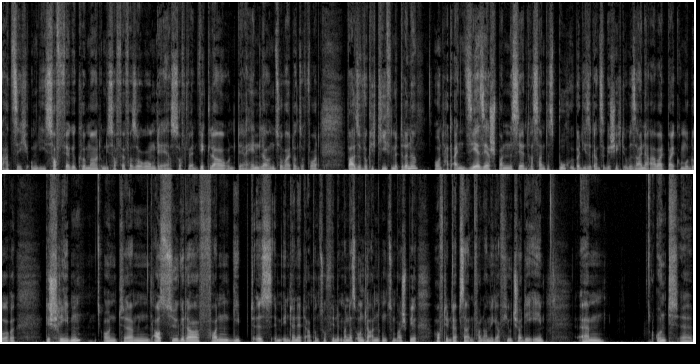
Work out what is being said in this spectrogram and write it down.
Hat sich um die Software gekümmert, um die Softwareversorgung, der ist Softwareentwickler und der Händler und so weiter und so fort. War also wirklich tief mit drinne und hat ein sehr, sehr spannendes, sehr interessantes Buch über diese ganze Geschichte, über seine Arbeit bei Commodore geschrieben. Und ähm, Auszüge davon gibt es im Internet. Ab und zu findet man das unter anderem zum Beispiel auf den Webseiten von amigafuture.de. Ähm, und äh,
